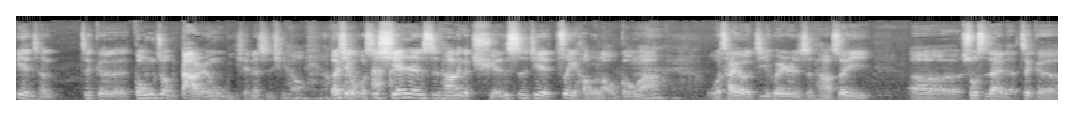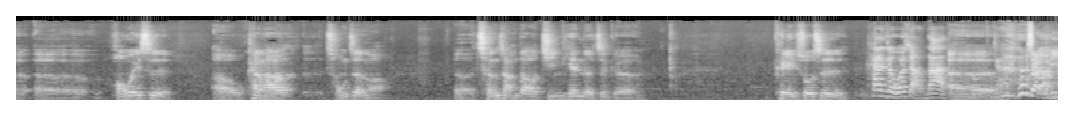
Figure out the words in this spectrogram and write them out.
变成。这个公众大人物以前的事情哦，而且我是先认识他那个全世界最好的老公啊，我才有机会认识他。所以呃，说实在的，这个呃，黄威是呃，我看他从政哦，呃，成长到今天的这个，可以说是看着我长大的，呃，战力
